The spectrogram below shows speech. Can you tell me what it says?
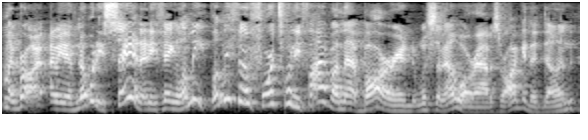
I'm like, bro. I, I mean, if nobody's saying anything, let me let me throw 425 on that bar and with some elbow wraps, or I'll get it done.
